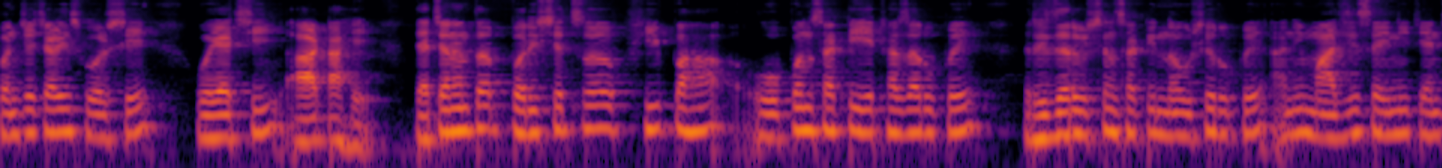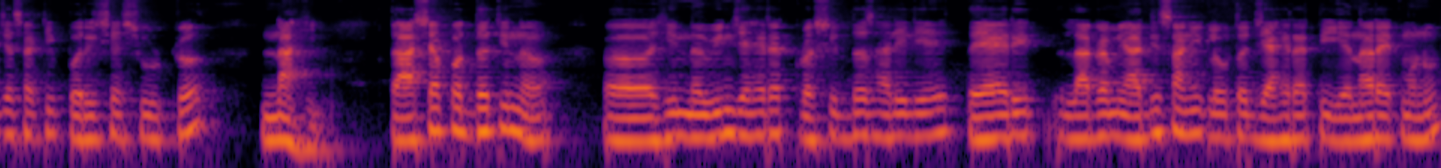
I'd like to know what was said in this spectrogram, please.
पंचेचाळीस वर्षे वयाची आठ आहे. त्याच्यानंतर परीक्षेचं फी पहा ओपनसाठी एक हजार रुपये रिझर्वेशनसाठी नऊशे रुपये आणि माजी सैनिक यांच्यासाठी परीक्षा शुल्क नाही. तर अशा पद्धतीनं ही नवीन जाहिरात प्रसिद्ध झालेली आहे. तयारीला मी आधी सांगितलं होतं जाहिराती येणार आहेत म्हणून.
